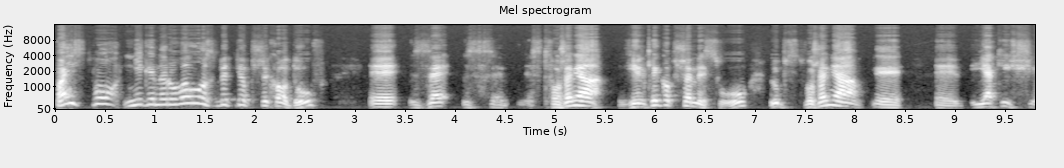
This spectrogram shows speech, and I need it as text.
państwo nie generowało zbytnio przychodów ze z stworzenia wielkiego przemysłu lub stworzenia e, jakichś, e,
